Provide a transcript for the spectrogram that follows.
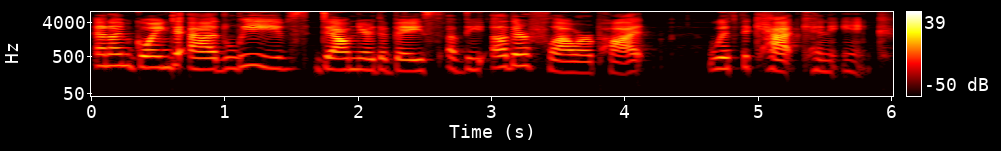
and I'm going to add leaves down near the base of the other flower pot with the catkin ink.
